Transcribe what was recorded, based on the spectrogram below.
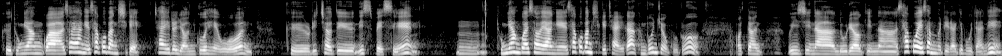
그 동양과 서양의 사고 방식의 차이를 연구해 온 그 리처드 니스벳은 음, 동양과 서양의 사고 방식의 차이가 근본적으로 어떤 의지나 노력이나 사고의 산물이라기보다는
